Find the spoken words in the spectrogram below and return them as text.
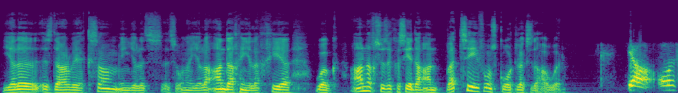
julle is daar werksaam en julle is, is onder julle aandag en julle gee ook aandag soos ek gesê daaraan. Wat sê jy vir ons kortliks daaroor? Ja, ons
